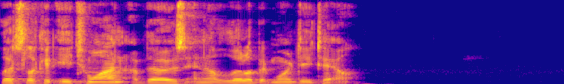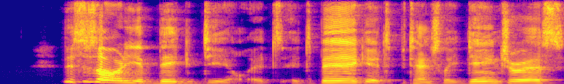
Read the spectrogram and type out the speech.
Let's look at each one of those in a little bit more detail. This is already a big deal. It's, it's big, it's potentially dangerous.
